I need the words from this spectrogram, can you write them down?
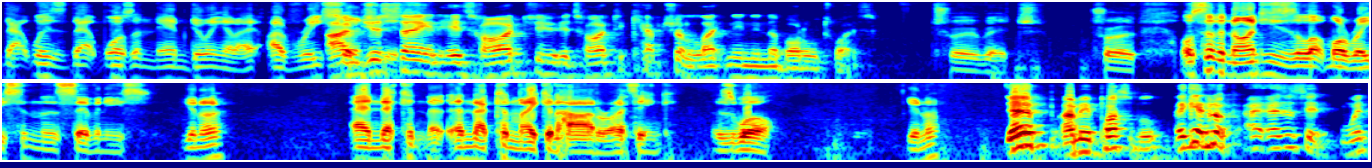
that was that wasn't them doing it. I, I've researched. I'm just this. saying, it's hard to it's hard to capture lightning in a bottle twice. True, Rich. True. Also, the '90s is a lot more recent than the '70s. You know, and that can and that can make it harder, I think, as well. You know. Yeah, I mean, possible. Again, look, as I said, when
